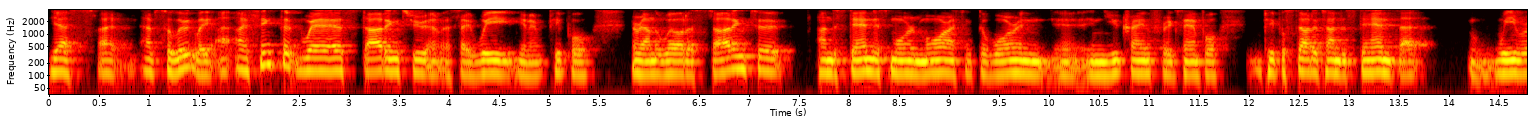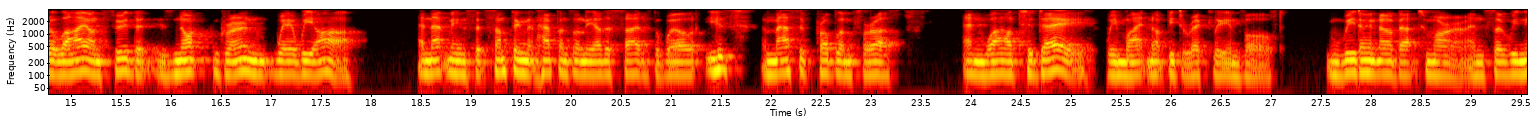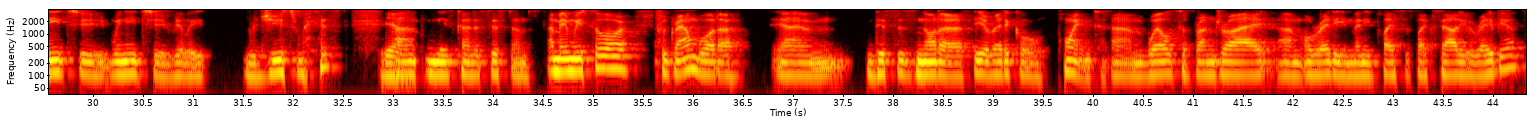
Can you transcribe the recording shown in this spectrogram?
Yes, I, absolutely. I, I, think that we're starting to, I say we, you know, people around the world are starting to understand this more and more. I think the war in in Ukraine, for example, people started to understand that we rely on food that is not grown where we are. And that means that something that happens on the other side of the world is a massive problem for us. And while today we might not be directly involved, we don't know about tomorrow. And so we need to we need to really reduce risk yeah. um, in these kind of systems. I mean, we saw for groundwater um, this is not a theoretical point. Um, wells have run dry um, already in many places like Saudi Arabia.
